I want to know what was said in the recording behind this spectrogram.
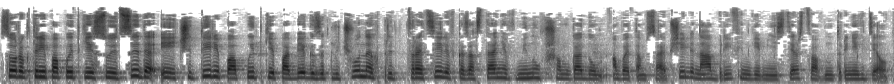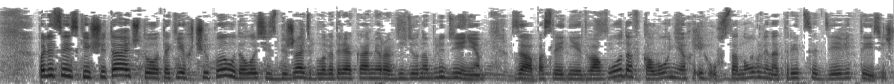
43 попытки суицида и 4 попытки побега заключенных предотвратили в Казахстане в минувшем году. Об этом сообщили на брифинге Министерства внутренних дел. Полицейские считают, что таких ЧП удалось избежать благодаря камерам видеонаблюдения. За последние два года в колониях их установлено 39 тысяч.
